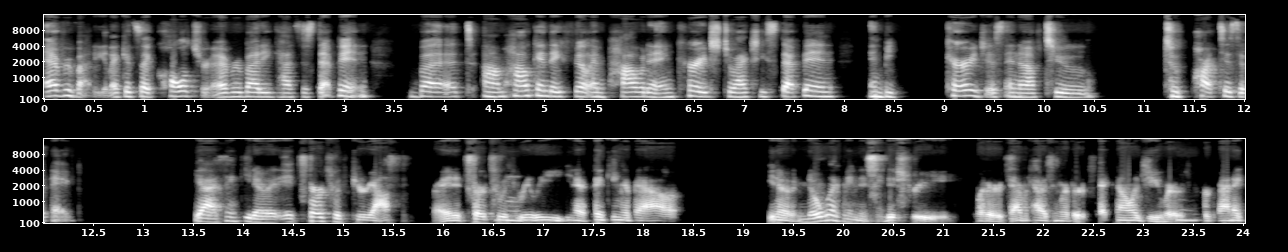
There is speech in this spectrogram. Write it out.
everybody like it's like culture everybody has to step in but um, how can they feel empowered and encouraged to actually step in and be courageous enough to to participate yeah i think you know it, it starts with curiosity right it starts with mm-hmm. really you know thinking about you know no one in this industry whether it's advertising, whether it's technology, whether it's mm-hmm. programmatic,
